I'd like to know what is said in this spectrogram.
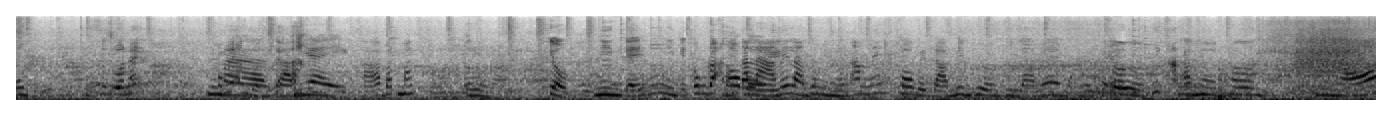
Ui thực sự luôn đấy. Nhưng Không mà cả. này khá bắt mắt. Ừ kiểu nhìn cái nhìn cái công đoạn So người ta làm ấy làm cho mình muốn ăn ấy. So với giá bình thường thì làm này mọi người sẽ ừ. thích ăn, Ăn hơn. hơn. Nhìn nó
